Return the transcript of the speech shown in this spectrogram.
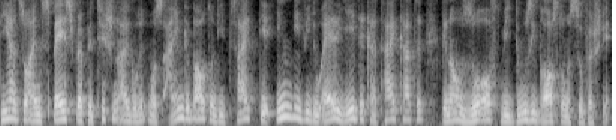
Die hat so einen Space Repetition Algorithmus eingebaut und die zeigt dir individuell jede Karteikarte genau so oft, wie du sie brauchst, um es zu verstehen.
